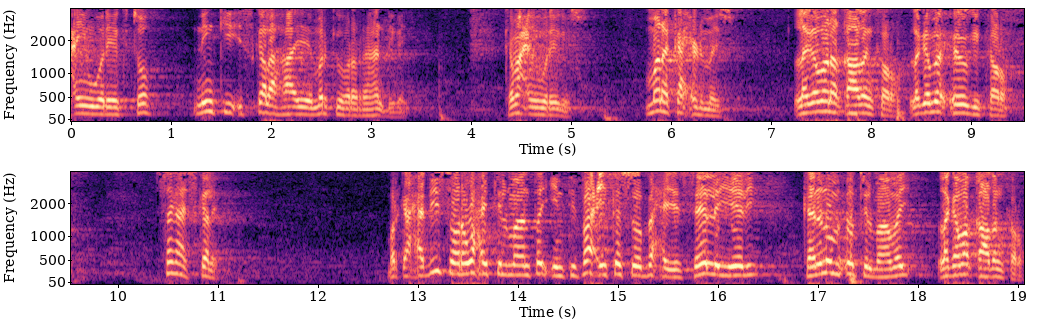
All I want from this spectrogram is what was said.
cayn wareegto ninkii iska lahaayee markii hore rahan dhigay. Kama cayn wareegayso mana ka xidhmayso lagamana qaadan karo lagama xoogi karo. Isagaa iska leh. Marka axaadiista hore waxay tilmaantay intifaacii ka soo baxaya see la yeeli kanina muxuu tilmaamay lagama qaadan karo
